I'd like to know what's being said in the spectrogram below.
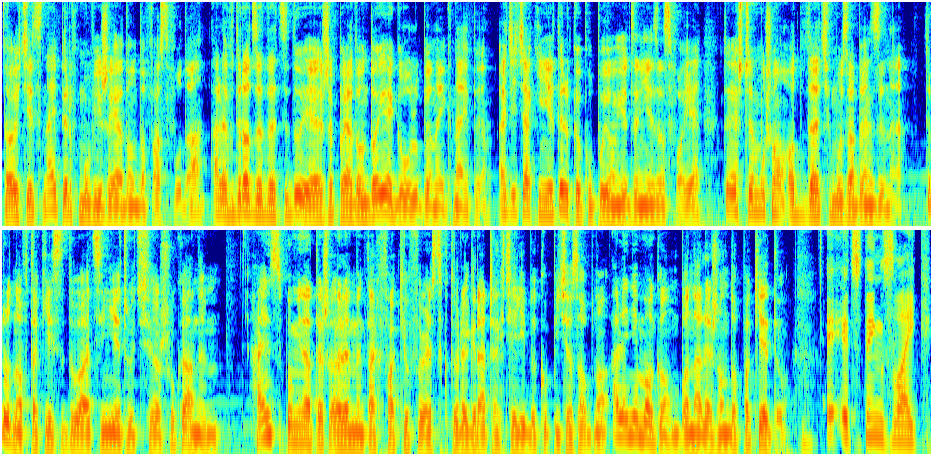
to ojciec najpierw mówi, że jadą do fast fooda, ale w drodze decyduje, że pojadą do jego ulubionej knajpy. A dzieciaki nie tylko kupują jedzenie za swoje, to jeszcze muszą oddać mu za benzynę. Trudno w takiej sytuacji nie czuć się oszukanym. Heinz wspomina też o elementach Fuck You First, które gracze chcieliby kupić osobno, ale nie mogą, bo należą do pakietu. It's things like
